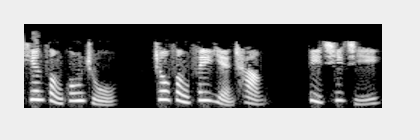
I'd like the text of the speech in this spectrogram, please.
天凤公主，周凤飞演唱，第七集。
